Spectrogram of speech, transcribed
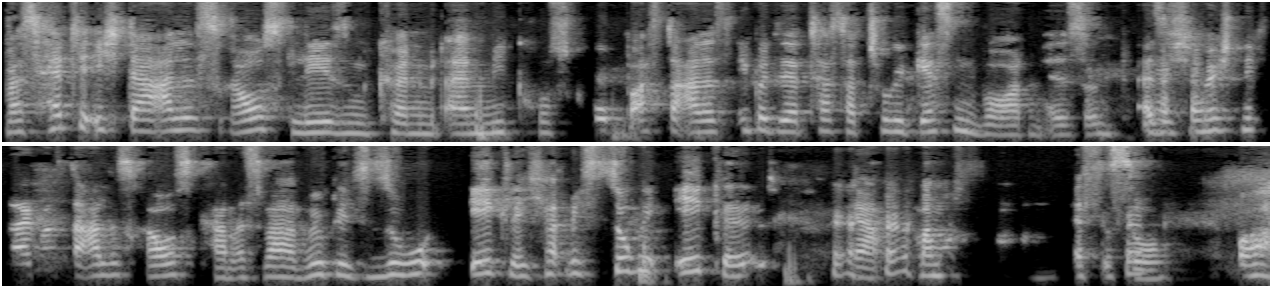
was hätte ich da alles rauslesen können mit einem Mikroskop, was da alles über der Tastatur gegessen worden ist. Und also ich möchte nicht sagen, was da alles rauskam. Es war wirklich so eklig. Ich habe mich so geekelt. Ja, man muss. Es ist so. Oh.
